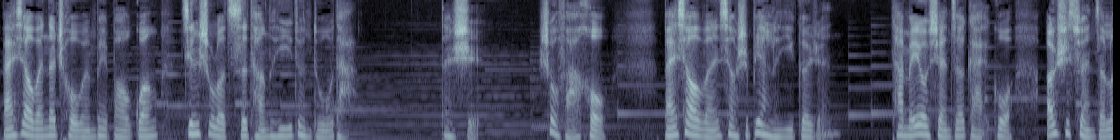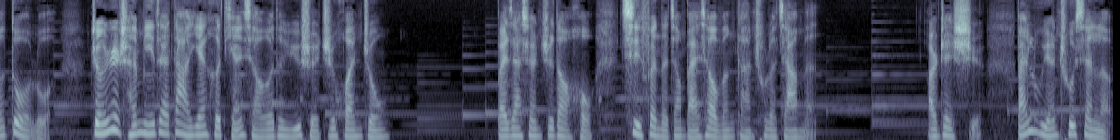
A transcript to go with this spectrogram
白孝文的丑闻被曝光，经受了祠堂的一顿毒打。但是，受罚后，白孝文像是变了一个人。他没有选择改过，而是选择了堕落，整日沉迷在大烟和田小娥的鱼水之欢中。白嘉轩知道后，气愤地将白孝文赶出了家门。而这时，白鹿原出现了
